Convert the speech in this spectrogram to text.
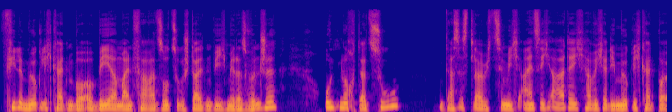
viele Möglichkeiten bei Orbea, mein Fahrrad so zu gestalten, wie ich mir das wünsche. Und noch dazu das ist, glaube ich, ziemlich einzigartig. Habe ich ja die Möglichkeit, bei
